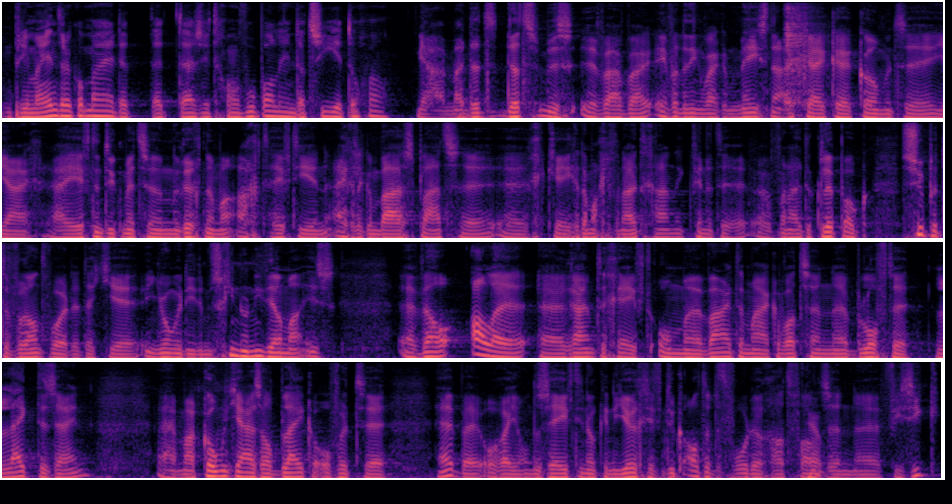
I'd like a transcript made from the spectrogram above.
een prima indruk op mij. Dat, dat, daar zit gewoon voetbal in, dat zie je toch wel. Ja, maar dat, dat is dus, eh, waar, waar, een van de dingen waar ik het meest naar uitkijk eh, komend eh, jaar. Hij heeft natuurlijk met zijn rug nummer 8 heeft hij een, eigenlijk een basisplaats gekregen. Daar mag je vanuit gaan. Ik vind het vanuit de club ook super te verantwoorden dat je een jongen die er misschien nog niet helemaal is, wel alle ruimte geeft om waar te maken wat zijn belofte lijkt te zijn. Maar komend jaar zal blijken of het, hè, bij Oranje onder 17, ook in de jeugd, heeft natuurlijk altijd het voordeel gehad van Ja. zijn fysiek.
